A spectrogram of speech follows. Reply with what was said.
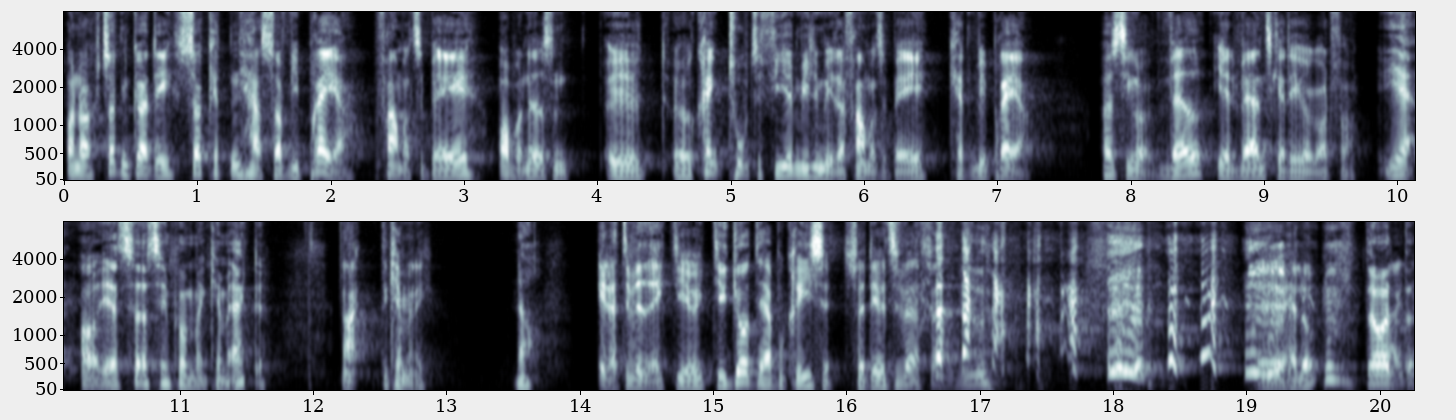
Og når så den gør det, så kan den her så vibrere frem og tilbage, op og ned, sådan, øh, omkring 2-4 mm frem og tilbage, kan den vibrere. Og så tænker du, hvad i alverden skal det gøre godt for? Ja, og jeg sidder og tænker på, om man kan mærke det. Nej, det kan man ikke. Nå. Eller det ved jeg ikke. De har, jo ikke, de har gjort det her på grise, så det er jo til hver sådan at vide. øh, hallo? Der var, der,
